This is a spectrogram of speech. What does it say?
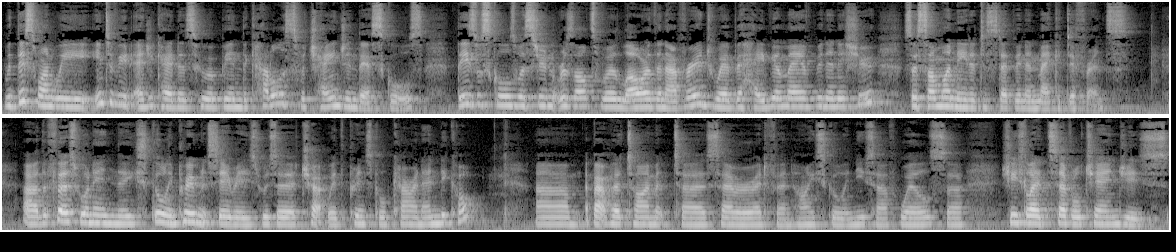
With this one, we interviewed educators who have been the catalyst for change in their schools. These were schools where student results were lower than average, where behaviour may have been an issue, so someone needed to step in and make a difference. Uh, the first one in the school improvement series was a chat with Principal Karen Endicott um, about her time at uh, Sarah Redfern High School in New South Wales. Uh, she's led several changes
